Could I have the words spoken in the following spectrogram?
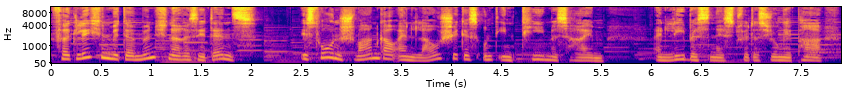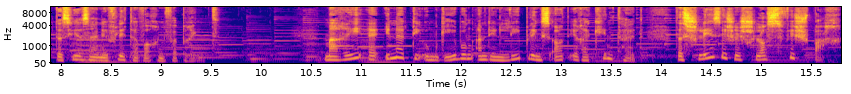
Verglichen mit der Münchner Residenz ist Hohenschwangau ein lauschiges und intimes Heim, ein Liebesnest für das junge Paar, das hier seine Flitterwochen verbringt. Marie erinnert die Umgebung an den Lieblingsort ihrer Kindheit, das schlesische Schloss Fischbach.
